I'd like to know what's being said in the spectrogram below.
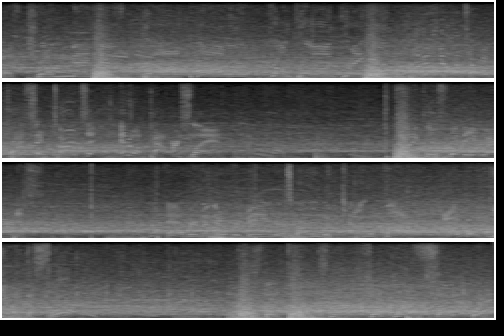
Just tremendous raw power from Bron Breakker. Military press and turns it into a power slam. Michaels with the awareness. Every maneuver being returned with counter fire. Able to give him the slip. As they don't snap suplex so quick.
